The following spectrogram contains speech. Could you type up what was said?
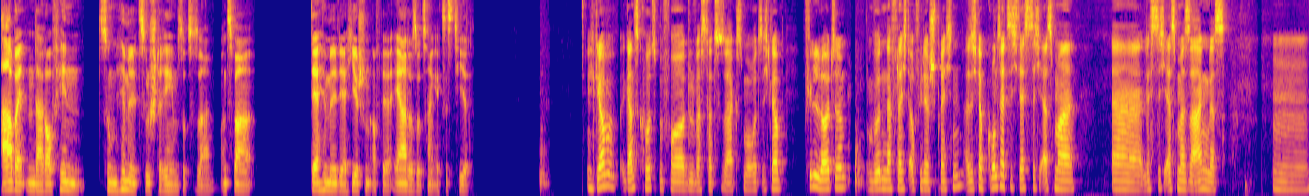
arbeiten darauf hin, zum Himmel zu streben, sozusagen. Und zwar der Himmel, der hier schon auf der Erde sozusagen existiert. Ich glaube, ganz kurz bevor du was dazu sagst, Moritz, ich glaube, viele Leute würden da vielleicht auch widersprechen. Also ich glaube, grundsätzlich lässt sich erstmal äh, lässt sich erstmal sagen, dass mh,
